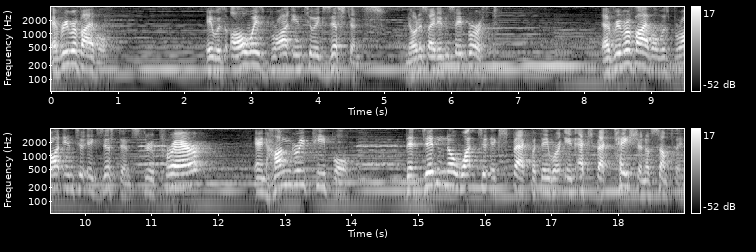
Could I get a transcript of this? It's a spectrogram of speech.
Every revival, it was always brought into existence. Notice I didn't say birthed. Every revival was brought into existence through prayer and hungry people that didn't know what to expect, but they were in expectation of something.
